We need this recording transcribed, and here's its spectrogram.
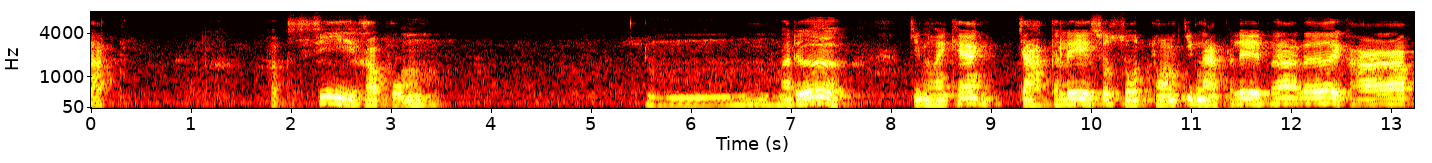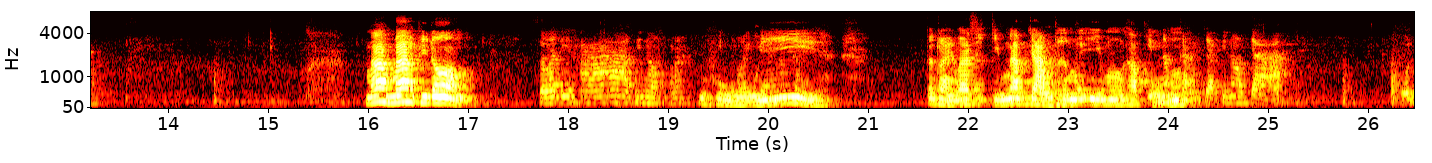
ลัดผักซี่ครับ ผมมมาเด้อกินหอยแข้ง จากทะเลสดๆหอมกลินน้ำทะเลพาเลยครับ มามาพี่น้อง สวัสดีค่ะ พี่น้องมาโอ้โหกินหอยแครงตั้งหน่อยว่าสิกินน้ำจามเทินมาอิ่มครับผกินมน้ำกันจ้ะพี่น้องจ๋าฝน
